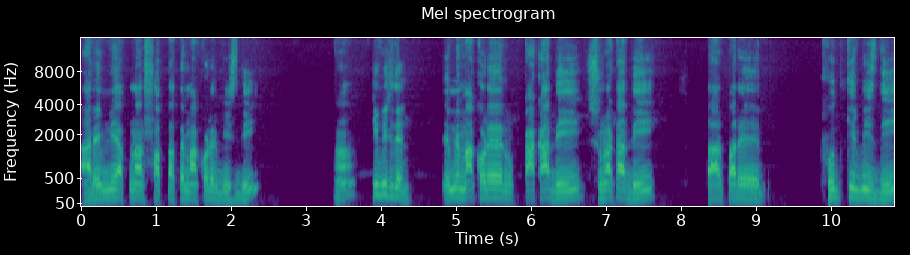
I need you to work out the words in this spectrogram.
আর এমনি আপনার সপ্তাহে মাকড়ের বীজ দিই। হ্যাঁ? কি বীজ দেন? এমনি মাকড়ের কাকা দিই সোনাটা দিই তারপরে ফুদকির বীজ দিই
